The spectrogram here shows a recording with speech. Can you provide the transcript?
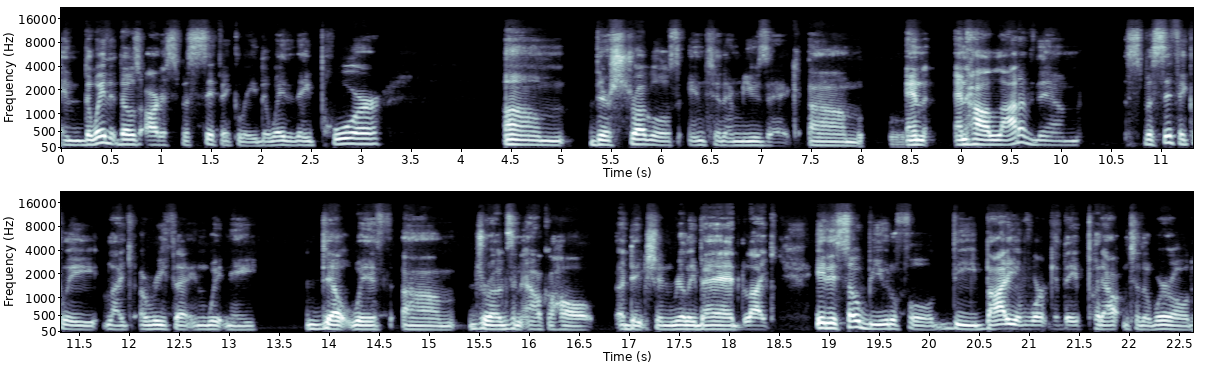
and the way that those artists specifically, the way that they pour um their struggles into their music. Um and and how a lot of them specifically like Aretha and Whitney dealt with um, drugs and alcohol addiction really bad. Like it is so beautiful the body of work that they put out into the world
